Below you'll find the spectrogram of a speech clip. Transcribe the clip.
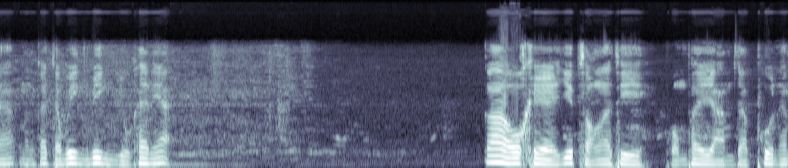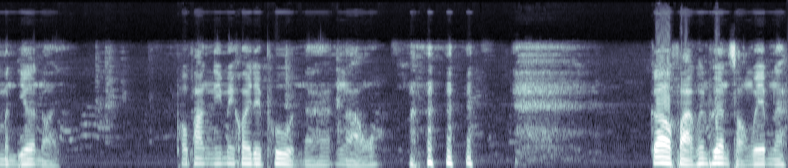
นะมันก็จะวิ่งวิ่งอยู่แค่เนี้ยก็โอเค22นาที ผมพยายามจะพูดให้มันเยอะหน่อย เพราะพักนี้ไม่ค่อยได้พูดนะฮะเหงา ก็ฝากเพื่อนๆ2เว็บนะ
